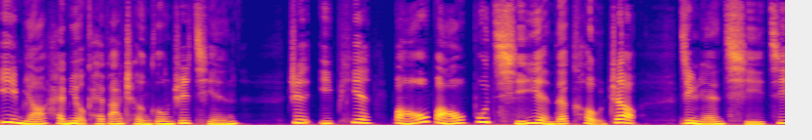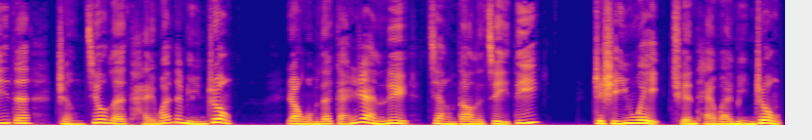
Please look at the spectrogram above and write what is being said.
疫苗还没有开发成功之前，这一片薄薄不起眼的口罩，竟然奇迹的拯救了台湾的民众，让我们的感染率降到了最低。这是因为全台湾民众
